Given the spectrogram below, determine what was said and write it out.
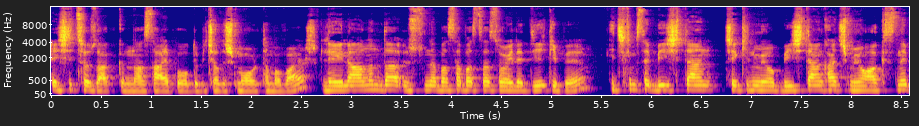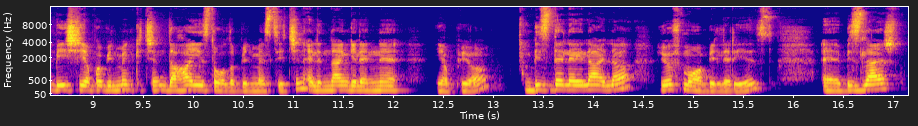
eşit söz hakkından sahip olduğu bir çalışma ortamı var. Leyla'nın da üstüne basa basa söylediği gibi hiç kimse bir işten çekilmiyor, bir işten kaçmıyor. Aksine bir işi yapabilmek için, daha iyisi olabilmesi için elinden geleni yapıyor. Biz de Leyla ile YÖF muhabirleriyiz. Ee, bizler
